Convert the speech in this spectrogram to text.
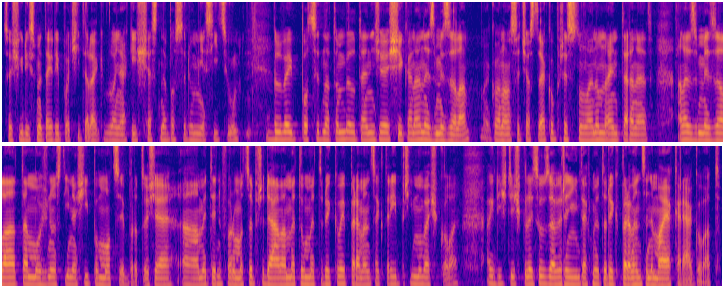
což když jsme tehdy počítali, jak bylo nějakých 6 nebo 7 měsíců. Byl pocit na tom byl ten, že šikana nezmizela, jako nám se často jako přesunula jenom na internet, ale zmizela ta možnost naší pomoci, protože my ty informace předáváme tou metodikou prevence, který přímo ve škole. A když ty školy jsou zavřený, tak metodik prevence nemá jak reagovat.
